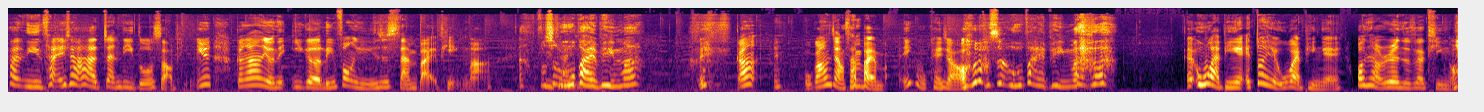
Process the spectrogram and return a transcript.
它你猜一下它的占地多少平？因为刚刚有那一个林凤营是三百平嘛，不是五百平吗？刚刚、诶我刚刚讲三百嘛，哎、我看一下哦、不是五百平吗？哎、五百平哎、诶对，五百平哎，我，你好认真在听哦、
